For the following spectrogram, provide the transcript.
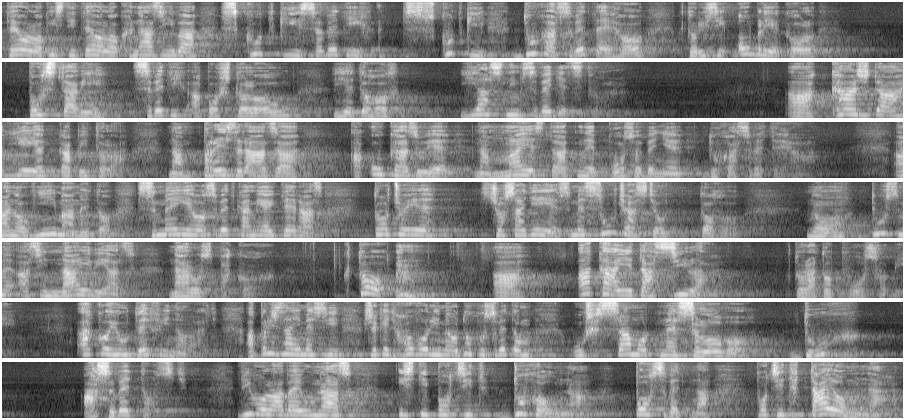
teolog, istý teolog nazýva skutky svetých, skutky Ducha Svetého, ktorý si obliekol postavy svetých apoštolov, je toho jasným svedectvom. A každá jej kapitola nám prezrádza a ukazuje na majestátne pôsobenie Ducha Svetého. Áno, vnímame to, sme jeho svetkami aj teraz. To, čo, je, čo sa deje, sme súčasťou toho. No tu sme asi najviac na rozpakoch. Kto a aká je tá sila, ktorá to pôsobí? Ako ju definovať? A priznajme si, že keď hovoríme o Duchu Svetom, už samotné slovo duch a svetosť vyvolávajú nás istý pocit duchovná, posvetná, pocit tajomná.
